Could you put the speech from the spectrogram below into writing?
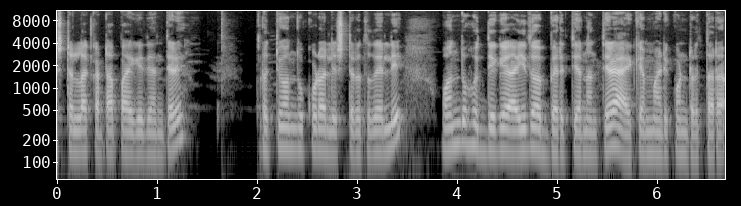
ಎಷ್ಟೆಲ್ಲ ಕಟಪ್ ಆಗಿದೆ ಅಂತೇಳಿ. ಪ್ರತಿಯೊಂದು ಕೂಡ ಲಿಸ್ಟ್ ಇರ್ತದೆ. ಇಲ್ಲಿ ಒಂದು ಹುದ್ದೆಗೆ ಐದು ಅಭ್ಯರ್ಥಿಯನ್ನು ಅಂತೇಳಿ ಆಯ್ಕೆ ಮಾಡಿಕೊಂಡಿರ್ತಾರೆ.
